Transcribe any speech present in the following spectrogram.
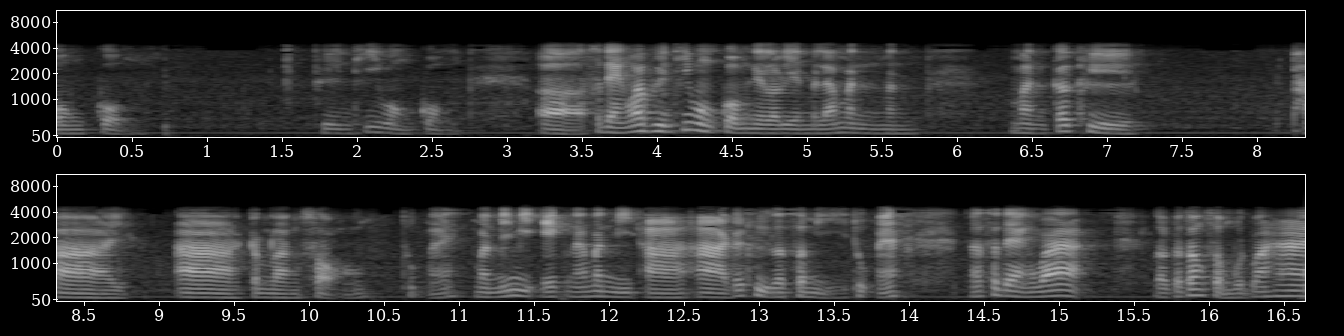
วงกลม พื้นที่วงกลมเอ่อแสดงว่าพื้นที่วงกลมเนี่ยเราเรียนไปแล้วมันมันมันก็คือพาย r กำลังสอง ถูกไหมมันไม่มี x นะ มันมี r r ก็คือรัศมีถูกไหมนั่นแสดงว่าเราก็ต้องสมมุติว่าให้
